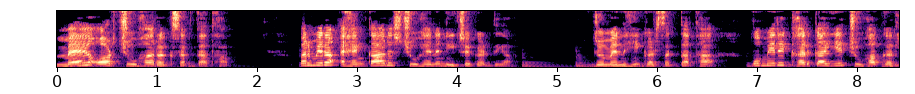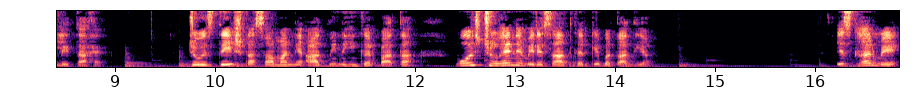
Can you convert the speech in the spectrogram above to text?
मैं और चूहा रख सकता था, पर मेरा अहंकार इस चूहे ने नीचे कर दिया। जो मैं नहीं कर सकता था वो मेरे घर का ये चूहा कर लेता है। जो इस देश का सामान्य आदमी नहीं कर पाता, वो इस चूहे ने मेरे साथ करके बता दिया। इस घर में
